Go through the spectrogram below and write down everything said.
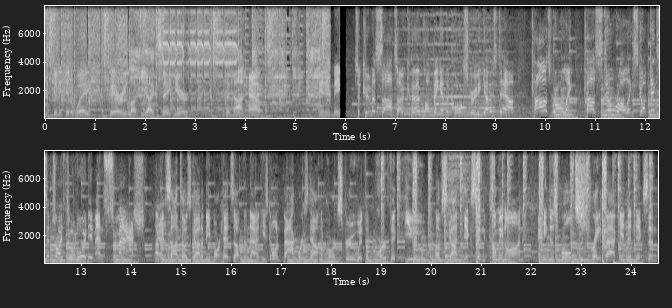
He's going to get away very lucky, I'd say, here to not have any. Takuma Sato curb hopping at the corkscrew. He goes down. Car's rolling. Car's still rolling. Scott Dixon tries to avoid him and smash. I mean, Sato's got to be more heads up than that. He's going backwards down the corkscrew with a perfect view of Scott Dixon coming on, and he just rolled straight back into Dixon.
